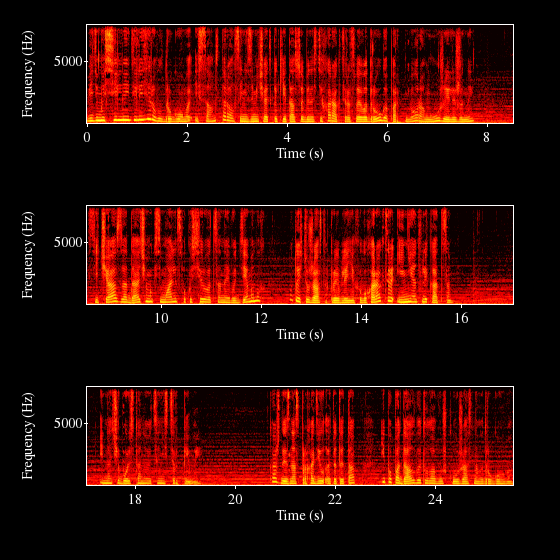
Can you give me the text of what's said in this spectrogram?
видимо, сильно идеализировал другого и сам старался не замечать какие-то особенности характера своего друга, партнера, мужа или жены. Сейчас задача максимально сфокусироваться на его демонах, ну то есть ужасных проявлениях его характера и не отвлекаться. Иначе боль становится нестерпимой. Каждый из нас проходил этот этап и попадал в эту ловушку ужасного другого.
